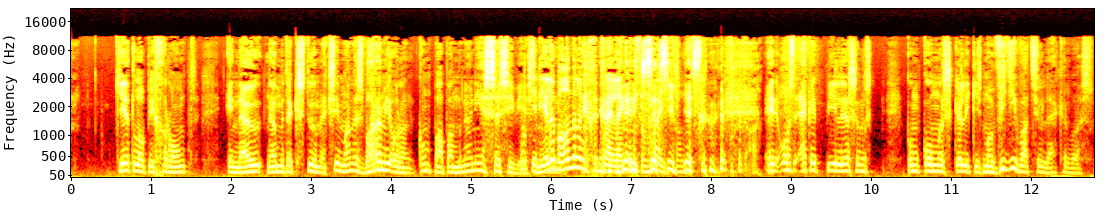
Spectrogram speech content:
ketel op die grond en nou nou moet ek stoom. Ek sê man, dis warm hier oor. Kom pappa, moet nou nie 'n sissie wees Ek het die hele behandeling gekry lyk Nee, dit nie vir my. sissie wees nie. en ons ek het peelers en ons komkommers skilletjies, maar weet jy wat so lekker was?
